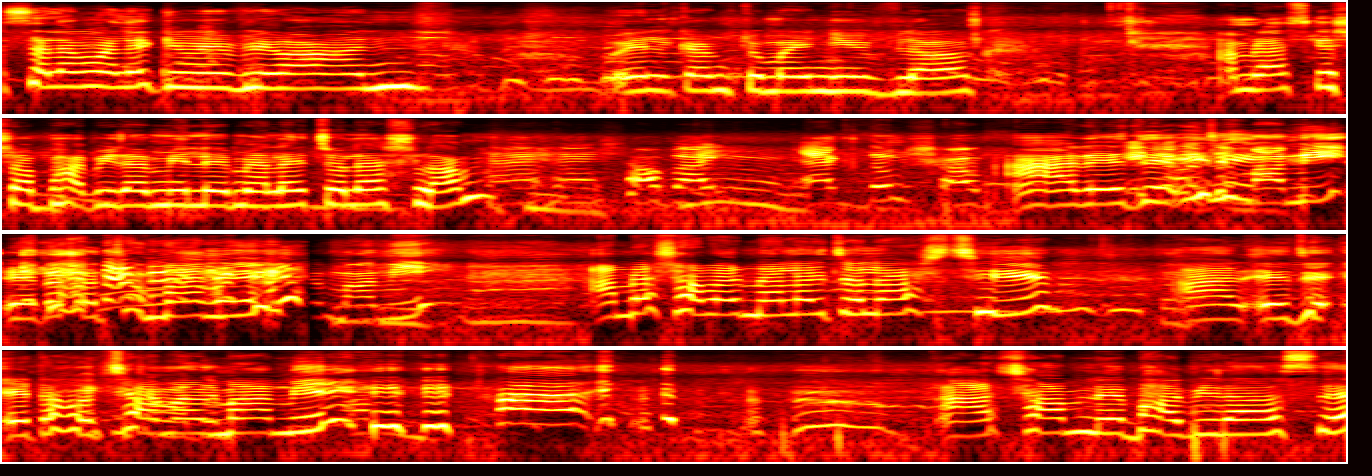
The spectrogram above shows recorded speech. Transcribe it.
আসসালামু আলাইকুম everyone. Welcome to my new blog আমরা আজকে সব ভাবিরা মিলে মেলায় চলে আসলাম। হ্যাঁ হ্যাঁ সবাই একদম সব। আর এই যে মামি। এটা হচ্ছে মামি। মামি। আমরা সবাই মেলায় চলে আসছি। আর এই যে এটা হচ্ছে আমার মামি। আর সামনে ভাবিরা আছে।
